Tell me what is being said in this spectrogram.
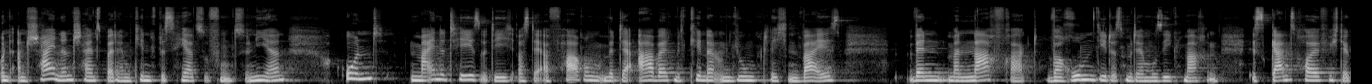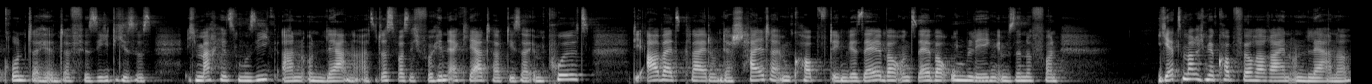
Und anscheinend scheint es bei deinem Kind bisher zu funktionieren. Und meine These, die ich aus der Erfahrung mit der Arbeit mit Kindern und Jugendlichen weiß, wenn man nachfragt, warum die das mit der Musik machen, ist ganz häufig der Grund dahinter für sie dieses, ich mache jetzt Musik an und lerne. Also das, was ich vorhin erklärt habe, dieser Impuls, die Arbeitskleidung, der Schalter im Kopf, den wir selber uns selber umlegen im Sinne von, jetzt mache ich mir Kopfhörer rein und lerne.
